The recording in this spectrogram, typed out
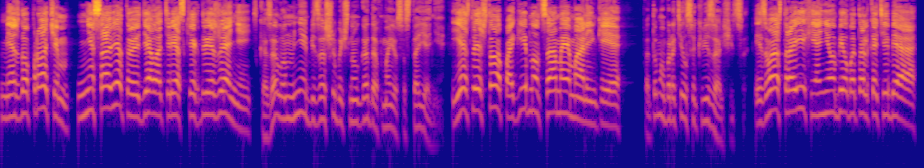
«Между прочим, не советую делать резких движений», — сказал он мне, безошибочно угадав мое состояние. «Если что, погибнут самые маленькие». Потом обратился к вязальщице. «Из вас троих я не убил бы только тебя.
